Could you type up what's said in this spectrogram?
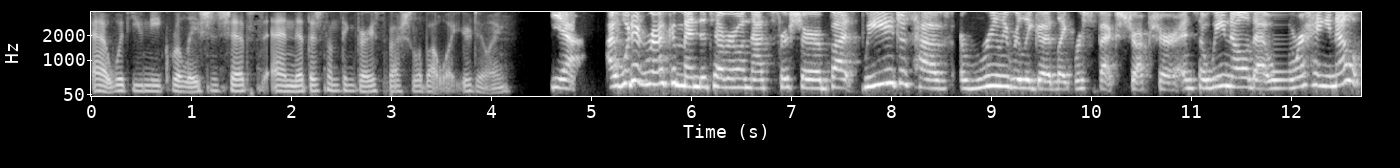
uh, with unique relationships. And that there's something very special about what you're doing. Yeah. I wouldn't recommend it to everyone, that's for sure. But we just have a really, really good like respect structure. And so we know that when we're hanging out,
